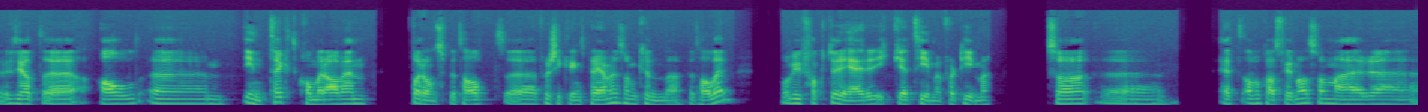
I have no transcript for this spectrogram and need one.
Dvs. Si at all inntekt kommer av en forhåndsbetalt forsikringspremie som kundene betaler. Og vi fakturerer ikke time for time. Så et advokatfirma som er uh,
